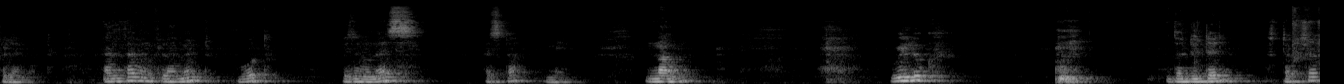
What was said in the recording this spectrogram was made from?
filament anther and filament both is known as stamen now we look the detailed structure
